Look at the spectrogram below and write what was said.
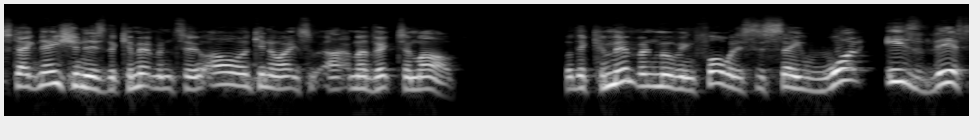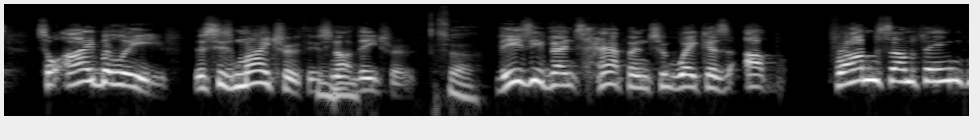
Stagnation is the commitment to, oh, you know, I'm a victim of. But the commitment moving forward is to say, what is this? So I believe this is my truth. It's mm-hmm. not the truth. Sure. These events happen to wake us up from something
